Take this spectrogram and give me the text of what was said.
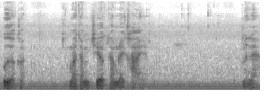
เปลือกอะมาทำเชือกทำอะไรขายนั่นแหละ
